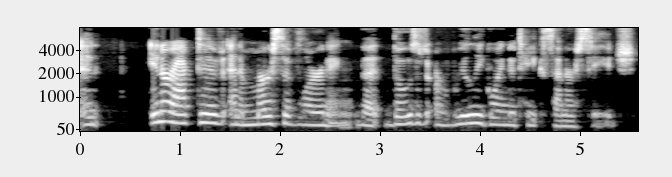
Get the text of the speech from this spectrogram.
an interactive and immersive learning that those are really going to take center stage.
